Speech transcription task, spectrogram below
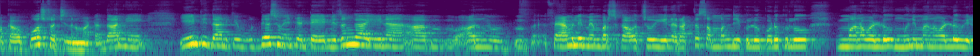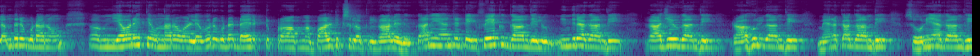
ఒక పోస్ట్ వచ్చిందనమాట దాన్ని ఏంటి దానికి ఉద్దేశం ఏంటంటే నిజంగా ఈయన ఫ్యామిలీ మెంబర్స్ కావచ్చు ఈయన రక్త సంబంధికులు కొడుకులు మనవాళ్ళు ముని మనవాళ్ళు వీళ్ళందరూ కూడాను ఎవరైతే ఉన్నారో వాళ్ళు ఎవరు కూడా డైరెక్ట్ ప్రా పాలిటిక్స్లోకి రాలేదు. కానీ ఏంటంటే ఈ ఫేక్ గాంధీలు ఇందిరాగాంధీ రాజీవ్ గాంధీ రాహుల్ గాంధీ మేనకా గాంధీ సోనియా గాంధీ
